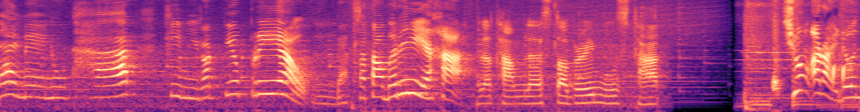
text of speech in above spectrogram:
ได้เมนูทาร์ตที่มีรสเปรี้ยวๆแบบสตรอเบอรี่อะค่ะ เราทำเลยสตรอเบอรี่มูสทาร์ต ช่วงอร่อยโดน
